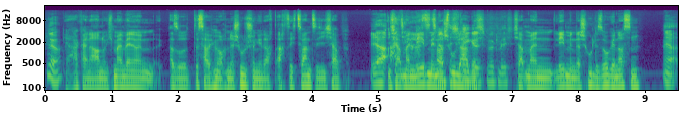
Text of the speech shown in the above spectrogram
Ja. Ja, keine Ahnung. Ich meine, wenn man, also das habe ich mir auch in der Schule schon gedacht, 80, 20. Ich habe Ja, Ich hab ach, mein Leben in der 20 Schule, regelt, ich- wirklich. ich hab mein Leben in der Schule so genossen. Ja,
